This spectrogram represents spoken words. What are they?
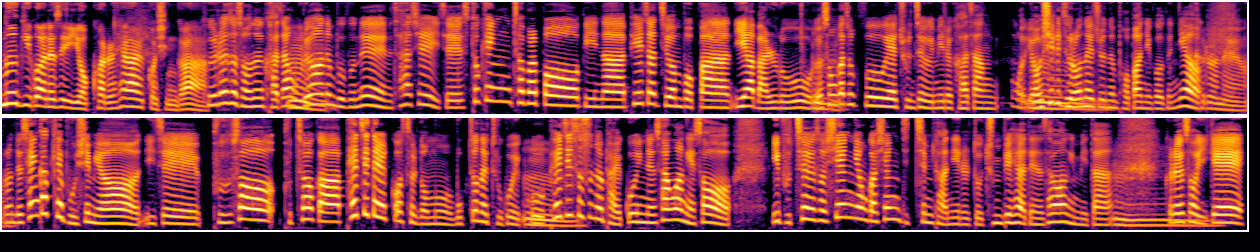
느 기관에서 이 역할을 해야 할 것인가? 그래서 저는 가장 음. 우려하는 부분은 사실 이제 스토킹 처벌법이나 피해자 지원 법안 이야말로 음. 여성가족부의 존재 의미를 가장 어, 여실히 음. 드러내주는 법안이거든요. 그러네요. 그런데 생각해 보시면 이제 부서 부처가 폐지될 것을 너무 목전에 두고 있고 음. 폐지 수순을 밟고 있는 상황에서 이 부처에서 시행령과 시행 지침 단위를 또 준비해야 되는 상황입니다. 음. 그래서 이게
